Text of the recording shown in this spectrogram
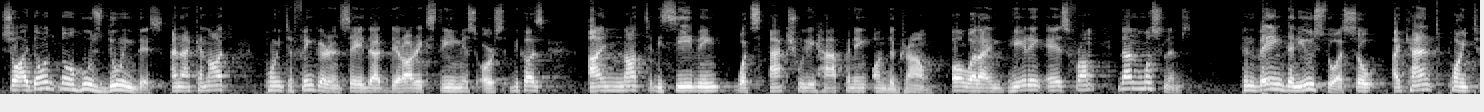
So I don't know who's doing this, and I cannot point a finger and say that there are extremists or because I'm not receiving what's actually happening on the ground. All what I'm hearing is from non-Muslims conveying the news to us. So I can't point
